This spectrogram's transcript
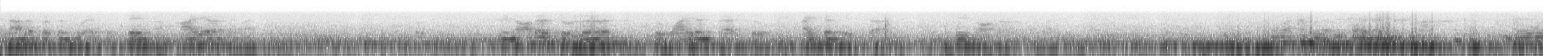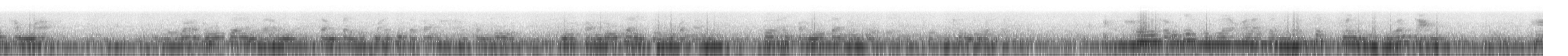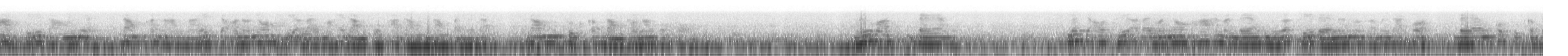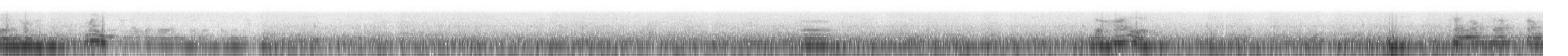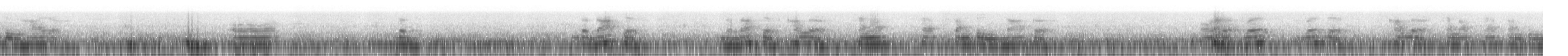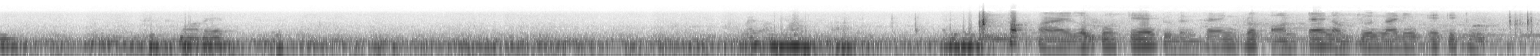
another person who has attained a higher enlightenment in order to learn to widen path to heighten its uh, heat on the ว่าถ้อคนรู้ธรรมะหรือว่ารู้แจ้งแล้วเนี่ยจำเป็นหรือไม่ที่จะต้องหาคนที่มีความรู้แจ้งสูงกว่านั้น เพื่อให้ความรู้แจ้งของตัวเองสูงขึ้นด้วยคือถึงที่สุดแล้วอะไรจะเนือทิศไม่มีเหมือดำผ้าสีดำเนี่ยดำขนาดไหนจะเอาน้ำย้อมสีอะไรมาให้ดำกว่าผ้าดำดำไปไม่ได้ ดำสุดกับดำเท่านั้นก็พอหรือว่าแดง แล้วจะเอาสีอะไรมาย้อมผ้าให้มันแดงเหนือสีแดงนั้นมันก็ไม่ได้เพราะแดงก็สุดกับแดงเท่านั้น ไม่มี Bank broke on 10 June 1982.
